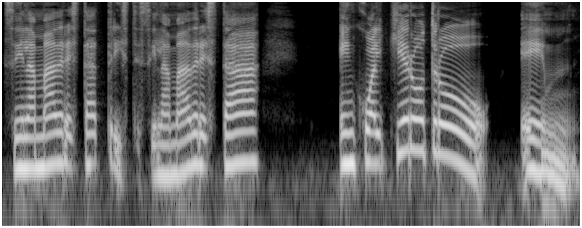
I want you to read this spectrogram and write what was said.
si la madre está triste, si la madre está en cualquier otro em,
